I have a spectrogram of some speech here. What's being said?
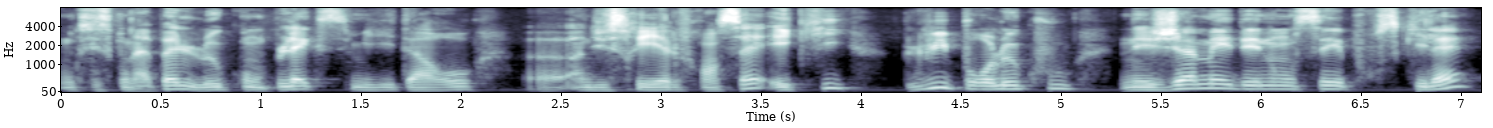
Donc c'est ce qu'on appelle le complexe militaro-industriel français et qui, lui, pour le coup, n'est jamais dénoncé pour ce qu'il est.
